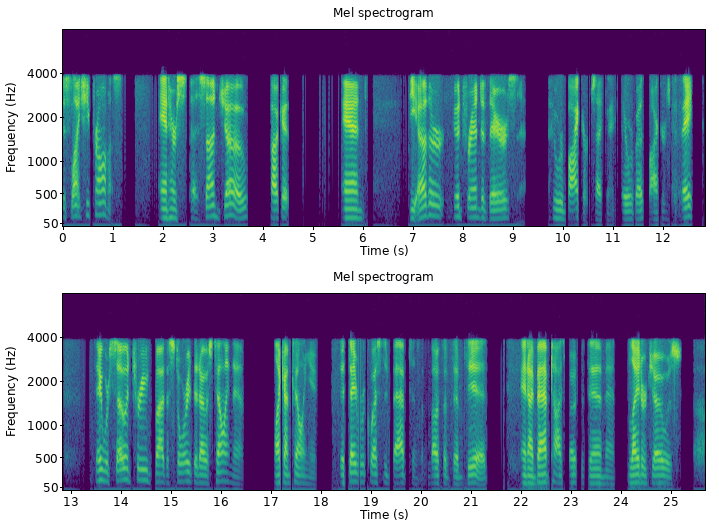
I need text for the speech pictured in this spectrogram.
just like she promised. And her uh, son Joe Pucket and the other good friend of theirs, who were bikers, I think they were both bikers, but they they were so intrigued by the story that I was telling them, like I'm telling you, that they requested baptism. Both of them did, and I baptized both of them. And later, Joe was uh,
